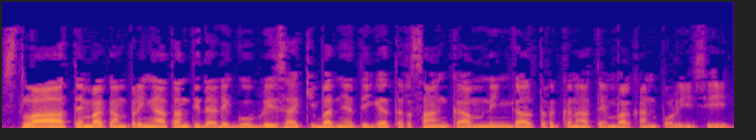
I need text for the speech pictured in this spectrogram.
Setelah tembakan peringatan tidak digubris, akibatnya tiga tersangka meninggal terkena tembakan polisi.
